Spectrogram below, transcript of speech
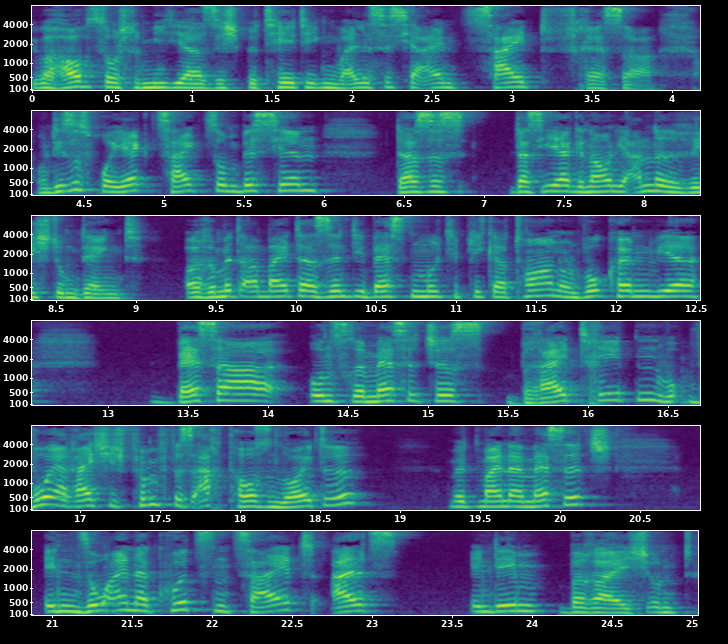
überhaupt Social Media sich betätigen, weil es ist ja ein Zeitfresser. Und dieses Projekt zeigt so ein bisschen, dass es, dass ihr ja genau in die andere Richtung denkt. Eure Mitarbeiter sind die besten Multiplikatoren und wo können wir besser unsere Messages breit treten? Wo, wo erreiche ich fünf bis achttausend Leute mit meiner Message in so einer kurzen Zeit als in dem Bereich. Und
